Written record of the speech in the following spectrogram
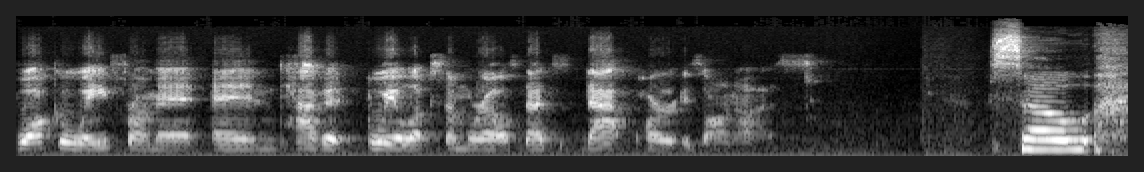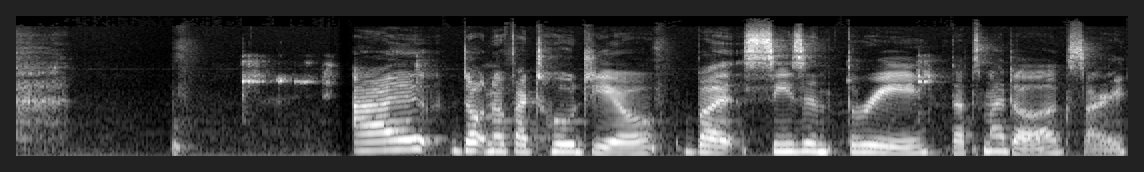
walk away from it and have it boil up somewhere else that's that part is on us so I don't know if I told you, but season three, that's my dog, sorry.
